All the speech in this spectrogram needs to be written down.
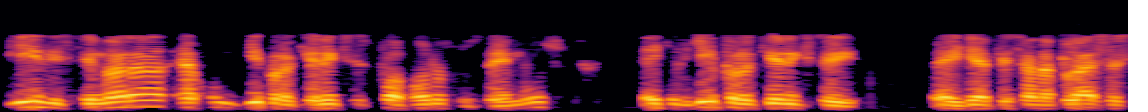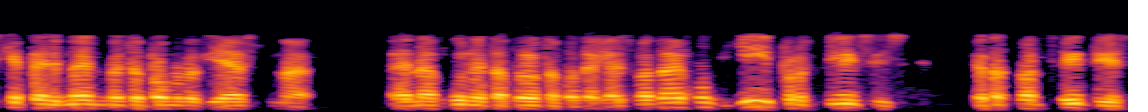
ήδη σήμερα έχουν βγει προκηρύξεις που αφορούν στους Δήμους. Έχει βγει προκήρυξη ε, για τις αναπλάσεις και περιμένουμε το επόμενο διάστημα ε, να βγουν τα πρώτα αποτελέσματα. Έχουν βγει οι προσκλήσεις για τα smart cities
